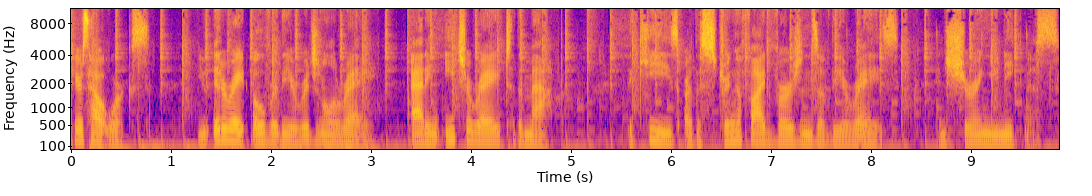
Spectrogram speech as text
Here's how it works. You iterate over the original array adding each array to the map. The keys are the stringified versions of the arrays, ensuring uniqueness.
